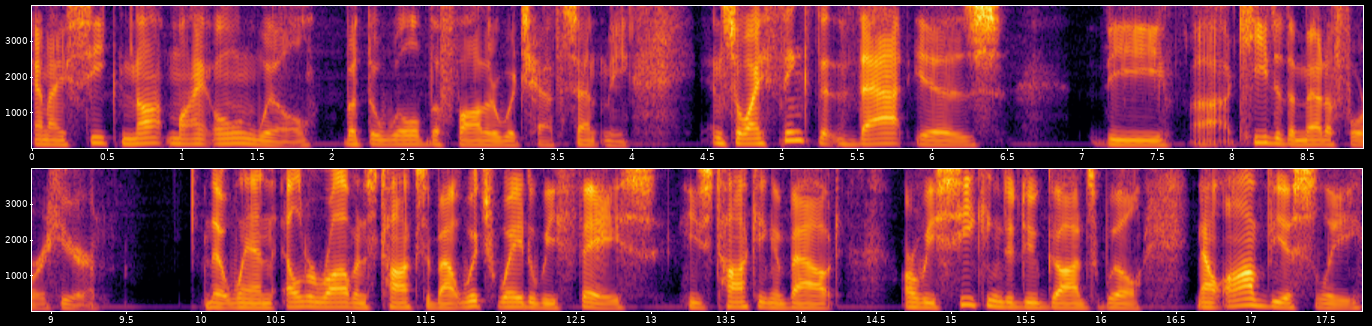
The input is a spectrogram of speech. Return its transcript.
and I seek not my own will, but the will of the Father which hath sent me. And so I think that that is the uh, key to the metaphor here. That when Elder Robbins talks about which way do we face, he's talking about are we seeking to do God's will? Now, obviously,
